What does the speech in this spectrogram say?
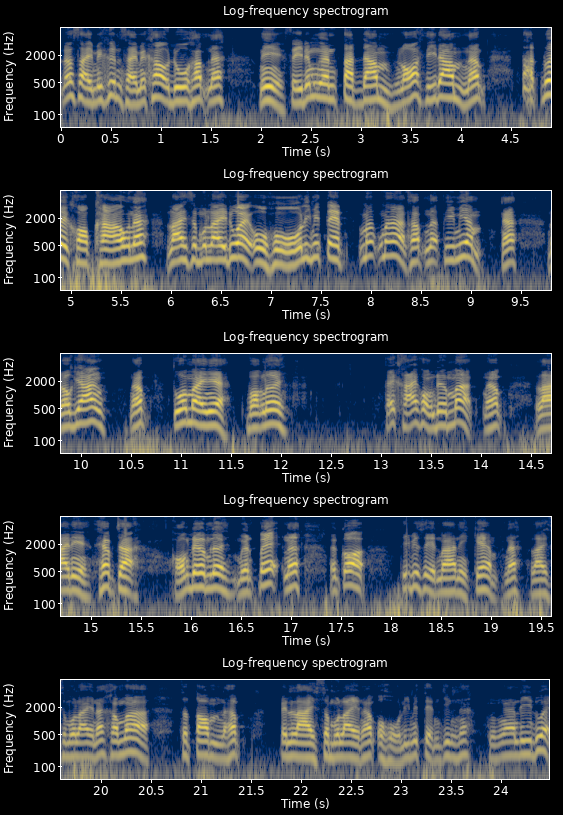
แล้วใส่ไม่ขึ้นใส่ไม่เข้าดูครับนะ นี่สีน้ำเงินตัดดำล้อสีดำนะครับ ตัดด้วยขอบขาวนะ ลายสมุไรด้วย โอ้โห ลิมิเต็ดมาก ๆ ครับนะพรีเมียมนะ ดอกยางนะครับ ตัวใหม่เนี่ยบอกเลย คล้ายๆของเดิมมากนะครับ ลายนี่แทบจะ ของเดิมเลยเหมือนเป๊ะนะแล้วก็ที่พิเศษมานี่แก้มนะลายสมุไรนะคำว่าสตอมนะครับเป็นลายสมุไรนะครับโอ้โหลิมิเต็ดจริงนะงานดีด้วย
